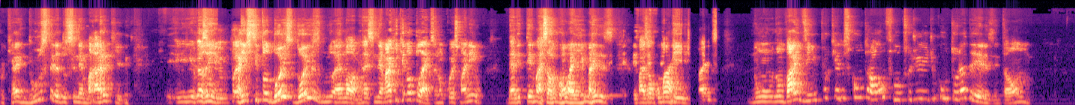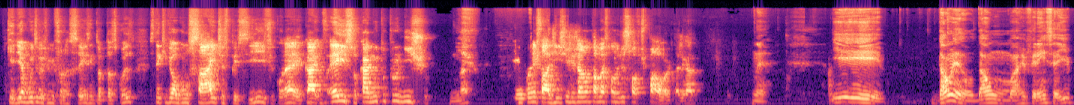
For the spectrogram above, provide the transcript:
Porque a indústria do Cinemark e, assim, a gente citou dois, dois é, nomes, né? Cinemark e Kinoplex, eu não conheço mais nenhum. Deve ter mais algum aí, mas mais alguma rede. Mas não, não vai vir porque eles controlam o fluxo de, de cultura deles. Então, queria muito ver filme francês, entre outras coisas, você tem que ver algum site específico, né? É isso, cai muito pro nicho. nicho. Né? E quando a gente fala de nicho, a gente já não tá mais falando de soft power, tá ligado? Né. E dá, um, dá uma referência aí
